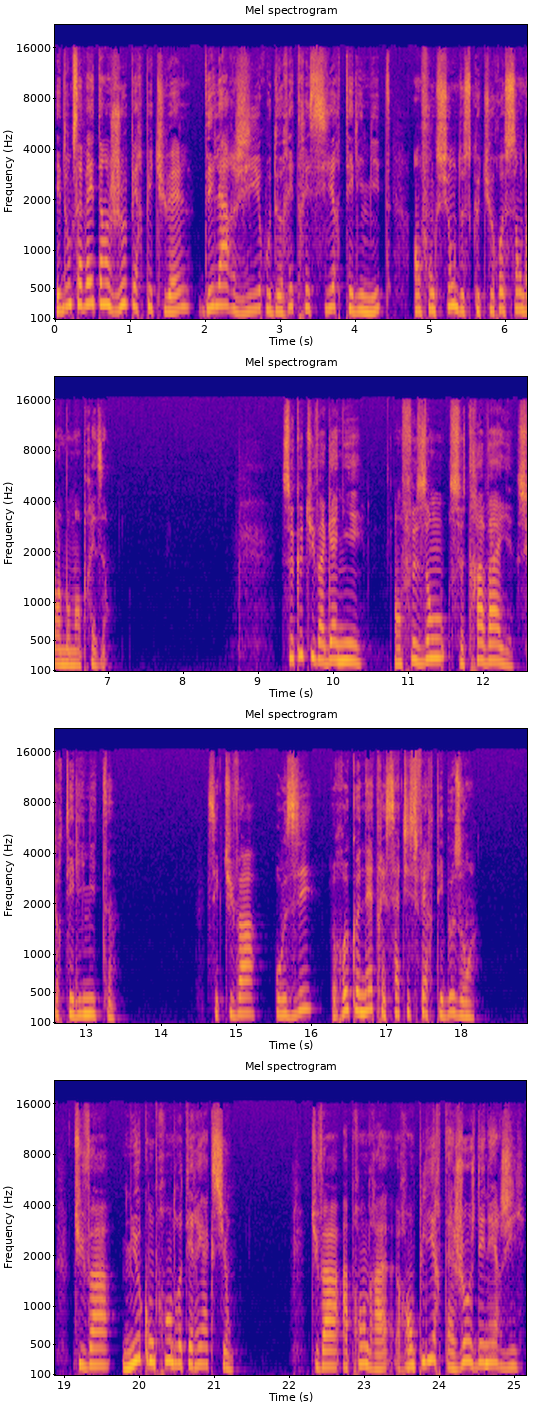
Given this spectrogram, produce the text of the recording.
Et donc, ça va être un jeu perpétuel d'élargir ou de rétrécir tes limites en fonction de ce que tu ressens dans le moment présent. Ce que tu vas gagner en faisant ce travail sur tes limites, c'est que tu vas oser reconnaître et satisfaire tes besoins. Tu vas mieux comprendre tes réactions. Tu vas apprendre à remplir ta jauge d'énergie.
